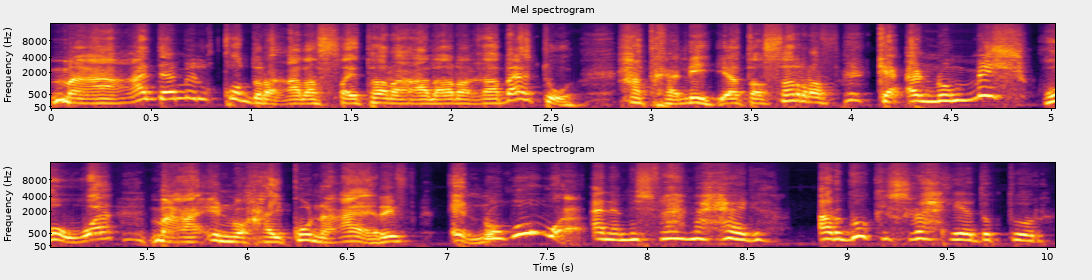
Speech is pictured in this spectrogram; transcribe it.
مع عدم القدرة على السيطرة على رغباته. هتخليه يتصرف كأنه مش هو مع إنه هيكون عارف إنه هو. أنا مش فاهمة حاجة. أرجوك اشرح لي يا دكتور.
